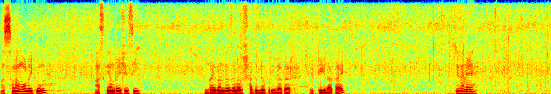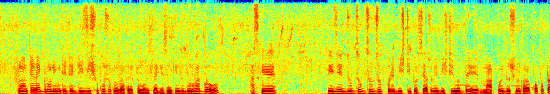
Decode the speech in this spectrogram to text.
আসসালামু আলাইকুম। আজকে আমরা এসেছি গাইবান্ধা জেলার সাদুল্লাপুর এলাকার একটি এলাকায়। এখানে প্লান্টেন অ্যাগ্রো লিমিটেডের ডিজি সতেরো সতেরো জাতের একটা মরিচ লাগিয়েছেন, কিন্তু দুর্ভাগ্য আজকে এই যে ঝুপঝুপ ঝুপঝুপ করে বৃষ্টি পড়ছে, আসলে বৃষ্টির মধ্যে মাঠ পরিদর্শন করা কতটা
